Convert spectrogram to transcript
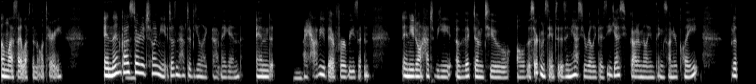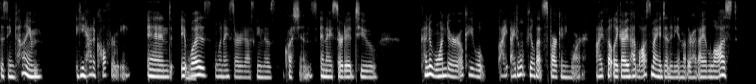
unless I left the military. And then God mm-hmm. started showing me it doesn't have to be like that, Megan. And mm-hmm. I have you there for a reason. And you don't have to be a victim to all of the circumstances. And yes, you're really busy. Yes, you've got a million things on your plate. But at the same time, He had a call for me and it mm was when I started asking those questions and I started to kind of wonder okay, well, I, I don't feel that spark anymore. I felt like I had lost my identity in motherhood. I had lost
